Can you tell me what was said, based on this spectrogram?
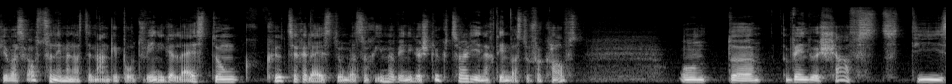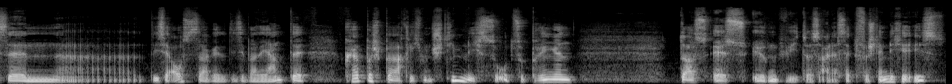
hier was rauszunehmen aus dem Angebot. Weniger Leistung, kürzere Leistung, was auch immer, weniger Stückzahl, je nachdem, was du verkaufst. Und äh, wenn du es schaffst, diesen, äh, diese Aussage, diese Variante körpersprachlich und stimmlich so zu bringen, dass es irgendwie das Allerselbstverständliche ist,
